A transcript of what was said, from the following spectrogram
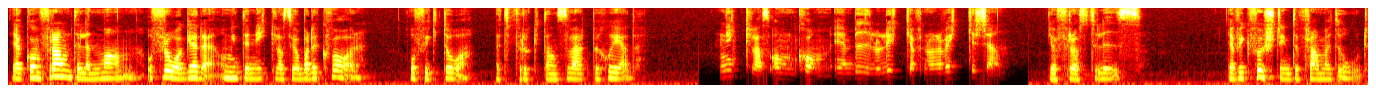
Jag kom fram till en man och frågade om inte Niklas jobbade kvar och fick då ett fruktansvärt besked. Niklas omkom i en bilolycka för några veckor sedan. Jag frös till is. Jag fick först inte fram ett ord.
